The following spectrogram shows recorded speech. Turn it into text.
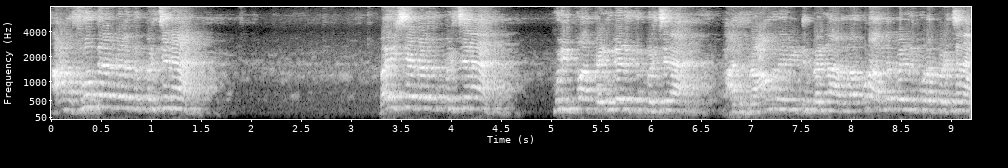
ஆனா சூத்திரர்களுக்கு பிரச்சனை. வைசியர்களுக்கு பிரச்சனை. குறிப்பா பெண்களுக்கு பிரச்சனை. அது பிராமண வீட்டு பெண்ணா இருந்தா கூட அந்த பெண்ணுக்கு கூட பிரச்சனை.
